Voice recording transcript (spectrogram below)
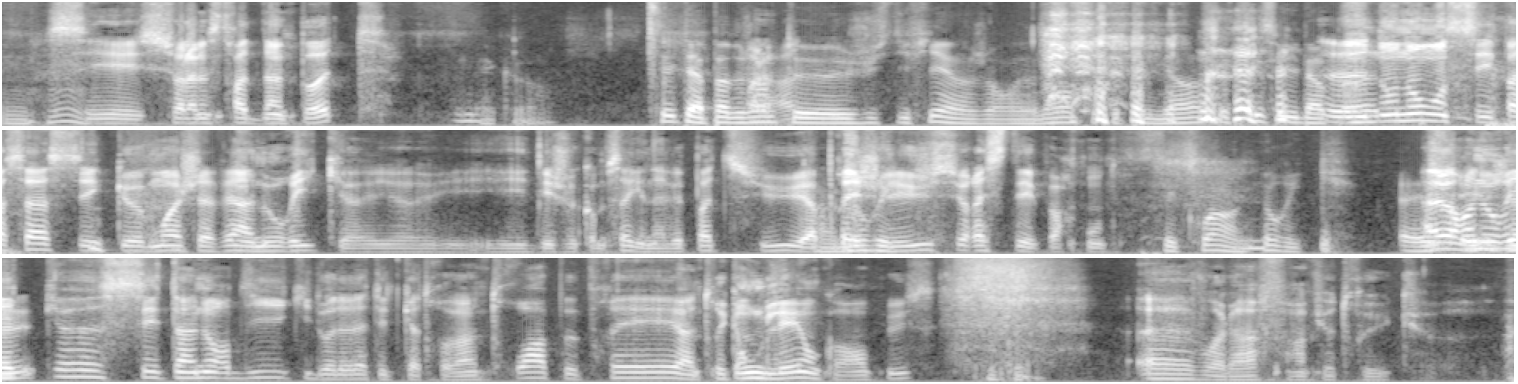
Mhm. c'est sur l'Amstrad d'un pote. D'accord. Tu sais, t'as pas besoin Voilà. de te justifier, hein, genre, euh, non, c'était pas le mien, c'était celui d'un Euh, non, non, c'est pas ça, c'est que moi j'avais un Auric, euh, et des jeux comme ça, il n'y en avait pas dessus, et après je l'ai eu sur ST par contre. C'est quoi un Auric? Et- Alors un et Auric, euh, c'est un ordi qui doit dater de 83 à peu près, un truc anglais encore en plus. Euh, voilà, enfin un vieux truc. Euh,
